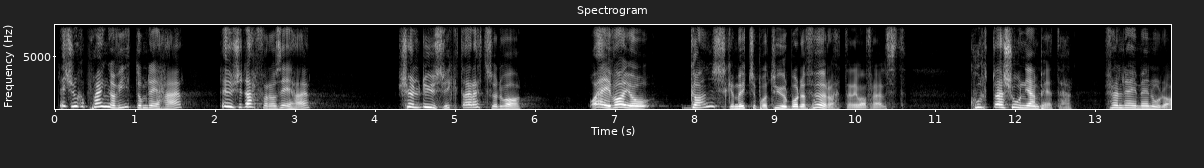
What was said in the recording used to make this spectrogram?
Det er ikke noe poeng å vite om det her. Det er jo ikke derfor vi er her. Sjøl du svikta rett som det var. Og jeg var jo ganske mye på tur både før og etter jeg var frelst. Kortversjon igjen, Peter. Følg deg med nå, da.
